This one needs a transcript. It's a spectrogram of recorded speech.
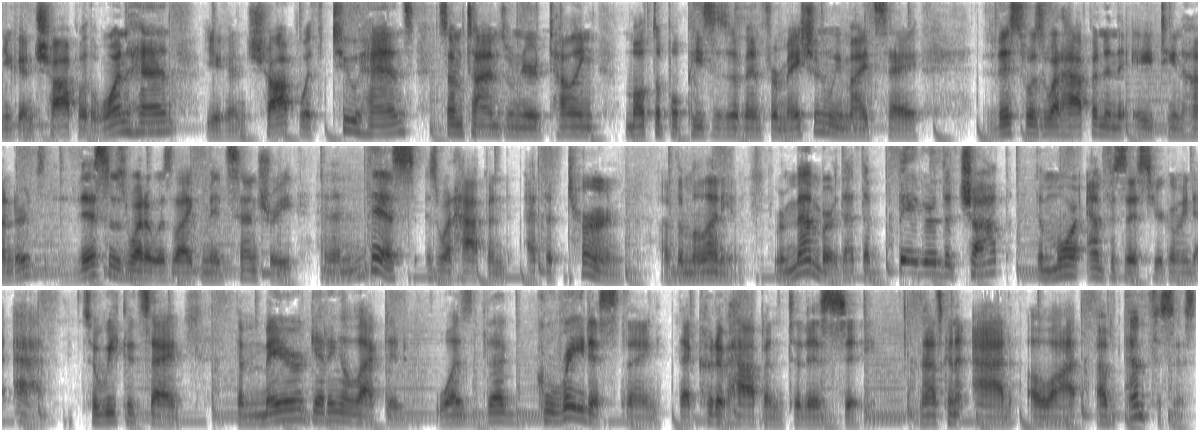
You can chop with one hand, you can chop with two hands. Sometimes when you're telling multiple pieces of information, we might say, this was what happened in the 1800s, this is what it was like mid century, and then this is what happened at the turn of the millennium. Remember that the bigger the chop, the more emphasis you're going to add. So we could say, the mayor getting elected was the greatest thing that could have happened to this city. And that's going to add a lot of emphasis.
